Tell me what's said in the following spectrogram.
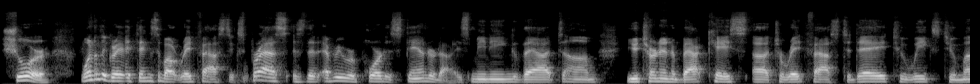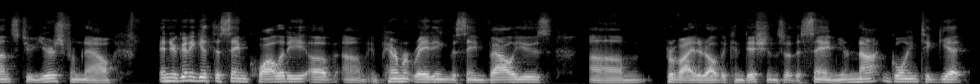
Sure. One of the great things about RateFast Express is that every report is standardized, meaning that um, you turn in a back case uh, to RateFast today, two weeks, two months, two years from now, and you're going to get the same quality of um, impairment rating, the same values, um, provided all the conditions are the same. You're not going to get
